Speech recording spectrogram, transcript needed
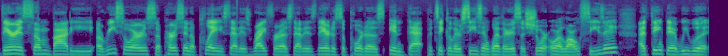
there is somebody, a resource, a person, a place that is right for us, that is there to support us in that particular season, whether it's a short or a long season, I think that we would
